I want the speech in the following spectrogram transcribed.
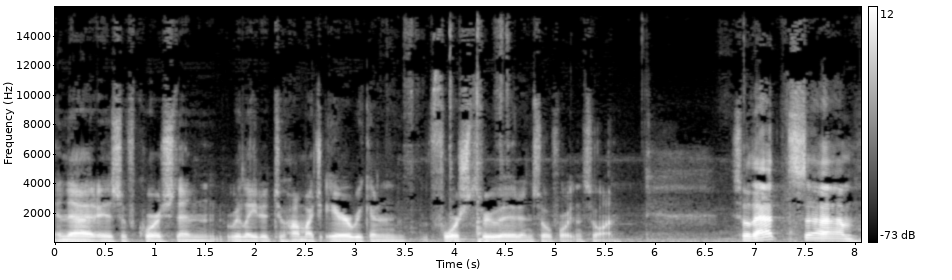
And that is, of course, then related to how much air we can force through it and so forth and so on. So that's, um,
